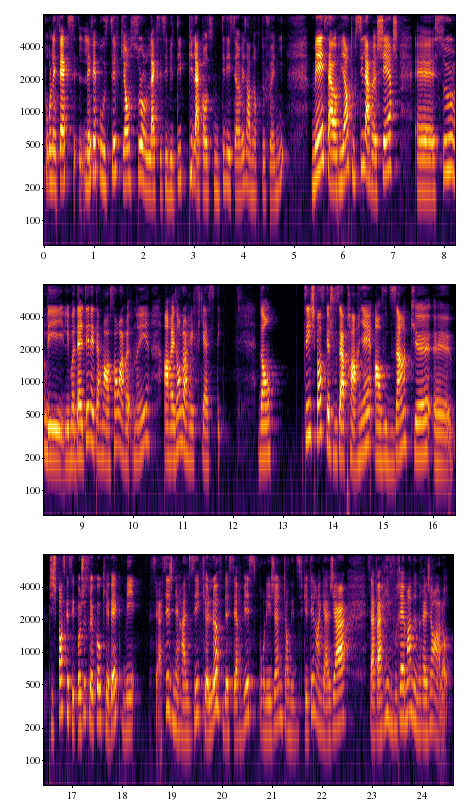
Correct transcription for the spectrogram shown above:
pour l'effet positif qu'ils ont sur l'accessibilité puis la continuité des services en orthophonie. Mais ça oriente aussi la recherche euh, sur les, modalités d'intervention à retenir en raison de leur efficacité. Donc, tu sais, je pense que je vous apprends rien en vous disant que, euh, puis je pense que c'est pas juste le cas au Québec, mais c'est assez généralisé que l'offre de services pour les jeunes qui ont des difficultés langagières, ça varie vraiment d'une région à l'autre.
